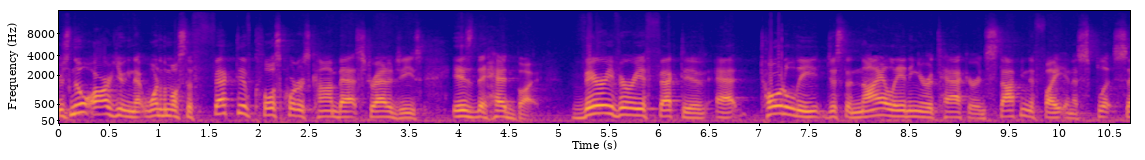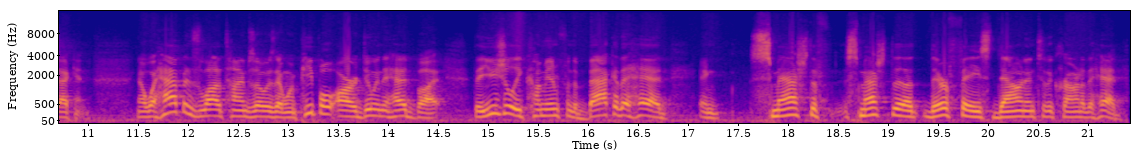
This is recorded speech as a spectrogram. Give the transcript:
There's no arguing that one of the most effective close quarters combat strategies is the headbutt. Very, very effective at totally just annihilating your attacker and stopping the fight in a split second. Now what happens a lot of times though is that when people are doing the headbutt, they usually come in from the back of the head and smash, the, smash the, their face down into the crown of the head.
